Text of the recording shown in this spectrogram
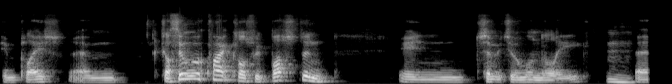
in place. Um, so I think we were quite close with Boston in 72 and won the league. Mm.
